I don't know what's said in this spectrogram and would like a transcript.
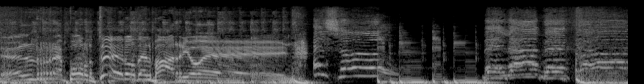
el reportero del barrio en... El show de la mejor.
